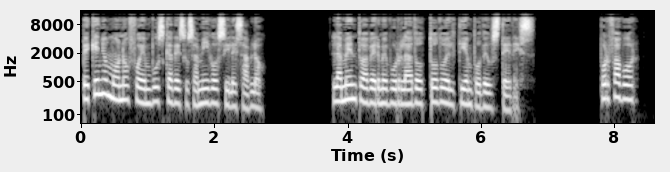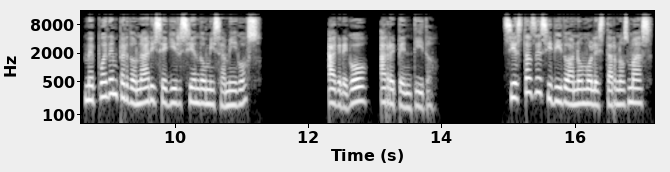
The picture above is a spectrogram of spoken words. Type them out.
pequeño mono fue en busca de sus amigos y les habló. Lamento haberme burlado todo el tiempo de ustedes. Por favor, ¿me pueden perdonar y seguir siendo mis amigos? Agregó, arrepentido. Si estás decidido a no molestarnos más,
